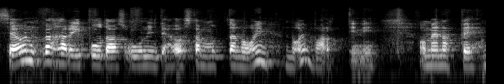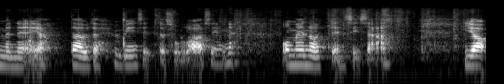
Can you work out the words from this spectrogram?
Se on vähän riippuu taas uunin tehosta, mutta noin, noin vartti, niin omenat pehmenee ja täytä hyvin sitten sulaa sinne omenoiden sisään. Ja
